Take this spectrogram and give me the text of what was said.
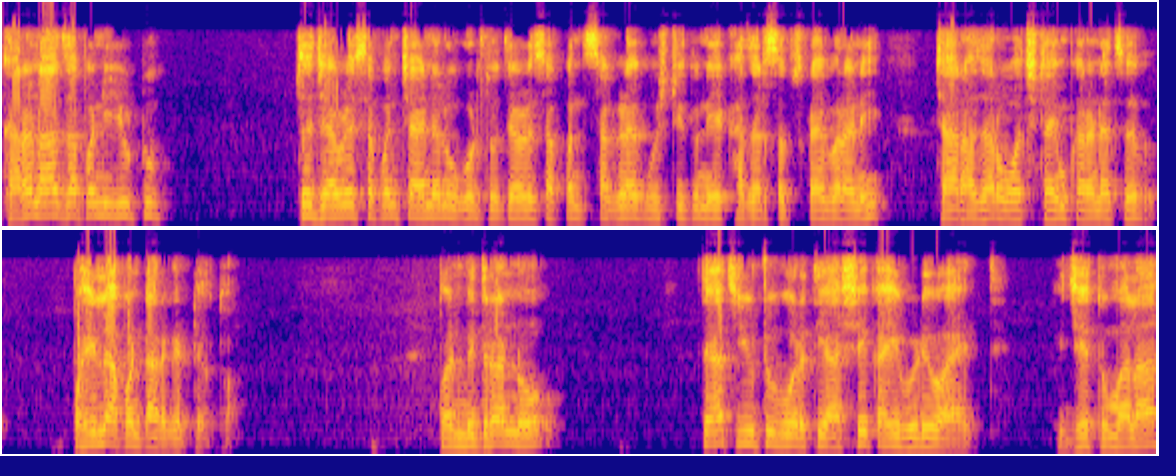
कारण आज आपण यूट्यूबचं ज्यावेळेस आपण चॅनल उघडतो त्यावेळेस आपण सगळ्या गोष्टीतून एक हजार सबस्क्रायबर आणि चार हजार वॉच टाईम करण्याचं पहिलं आपण टार्गेट ठेवतो. पण मित्रांनो त्याच यूट्यूबवरती असे काही व्हिडिओ आहेत की जे तुम्हाला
